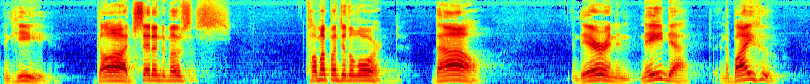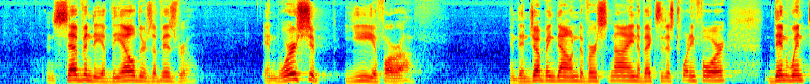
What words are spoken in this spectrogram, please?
And he, God, said unto Moses, Come up unto the Lord, thou, and Aaron, and Nadab, and Abihu, and 70 of the elders of Israel and worship ye afar off. And then jumping down to verse 9 of Exodus 24, then went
